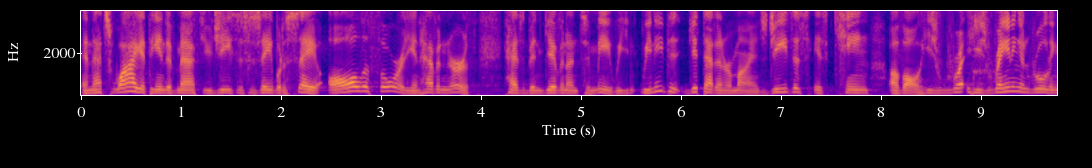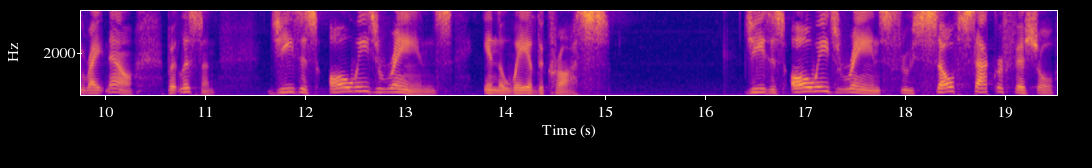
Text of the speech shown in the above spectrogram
And that's why at the end of Matthew, Jesus is able to say, All authority in heaven and earth has been given unto me. We, we need to get that in our minds. Jesus is king of all, he's, re- he's reigning and ruling right now. But listen, Jesus always reigns in the way of the cross. Jesus always reigns through self sacrificial,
